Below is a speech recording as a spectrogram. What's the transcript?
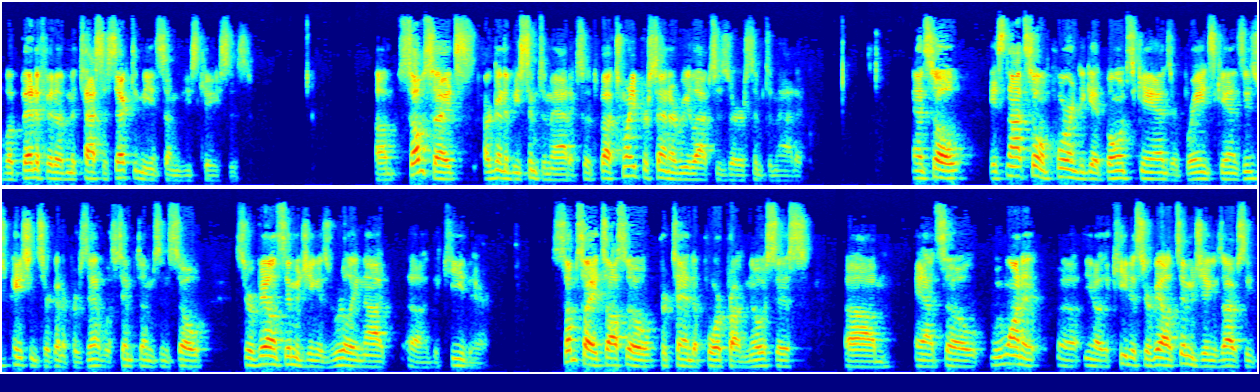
of a benefit of metastasectomy in some of these cases. Um, some sites are going to be symptomatic. So it's about 20% of relapses are symptomatic. And so it's not so important to get bone scans or brain scans. These patients are going to present with symptoms. And so surveillance imaging is really not uh, the key there. Some sites also pretend a poor prognosis. Um, and so we want to, uh, you know, the key to surveillance imaging is obviously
